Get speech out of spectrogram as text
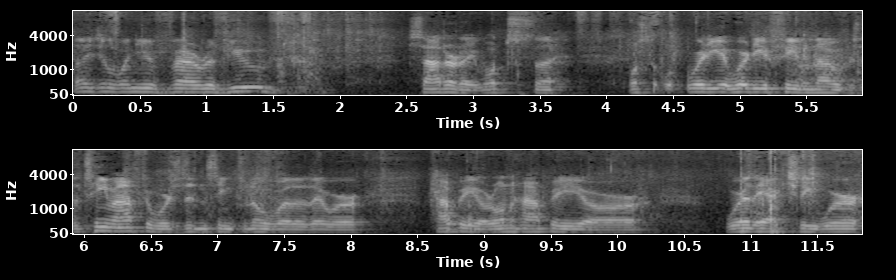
Nigel, when you've uh, reviewed Saturday, what's the, what's the, where do you where do you feel now? Because the team afterwards didn't seem to know whether they were happy or unhappy or where they actually were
